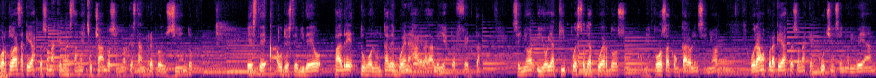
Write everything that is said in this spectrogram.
por todas aquellas personas que nos están escuchando, Señor, que están reproduciendo este audio, este video. Padre, tu voluntad es buena, es agradable y es perfecta. Señor, y hoy aquí puesto de acuerdo con mi esposa, con Carolyn, Señor, oramos por aquellas personas que escuchen, Señor, y vean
